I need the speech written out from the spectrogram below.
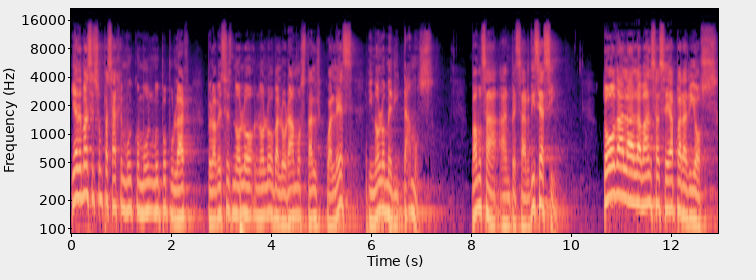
Y además es un pasaje muy común, muy popular, pero a veces no lo, no lo valoramos tal cual es y no lo meditamos. Vamos a empezar. Dice así, toda la alabanza sea para Dios,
